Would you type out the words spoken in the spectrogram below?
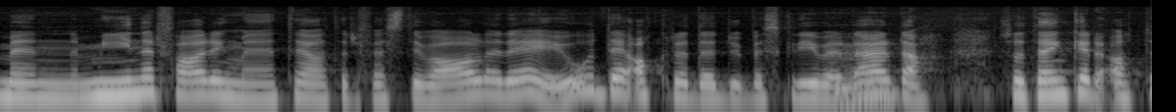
men min erfaring med teaterfestivaler er jo det akkurat det du beskriver mm. der. da. Så jeg tenker at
